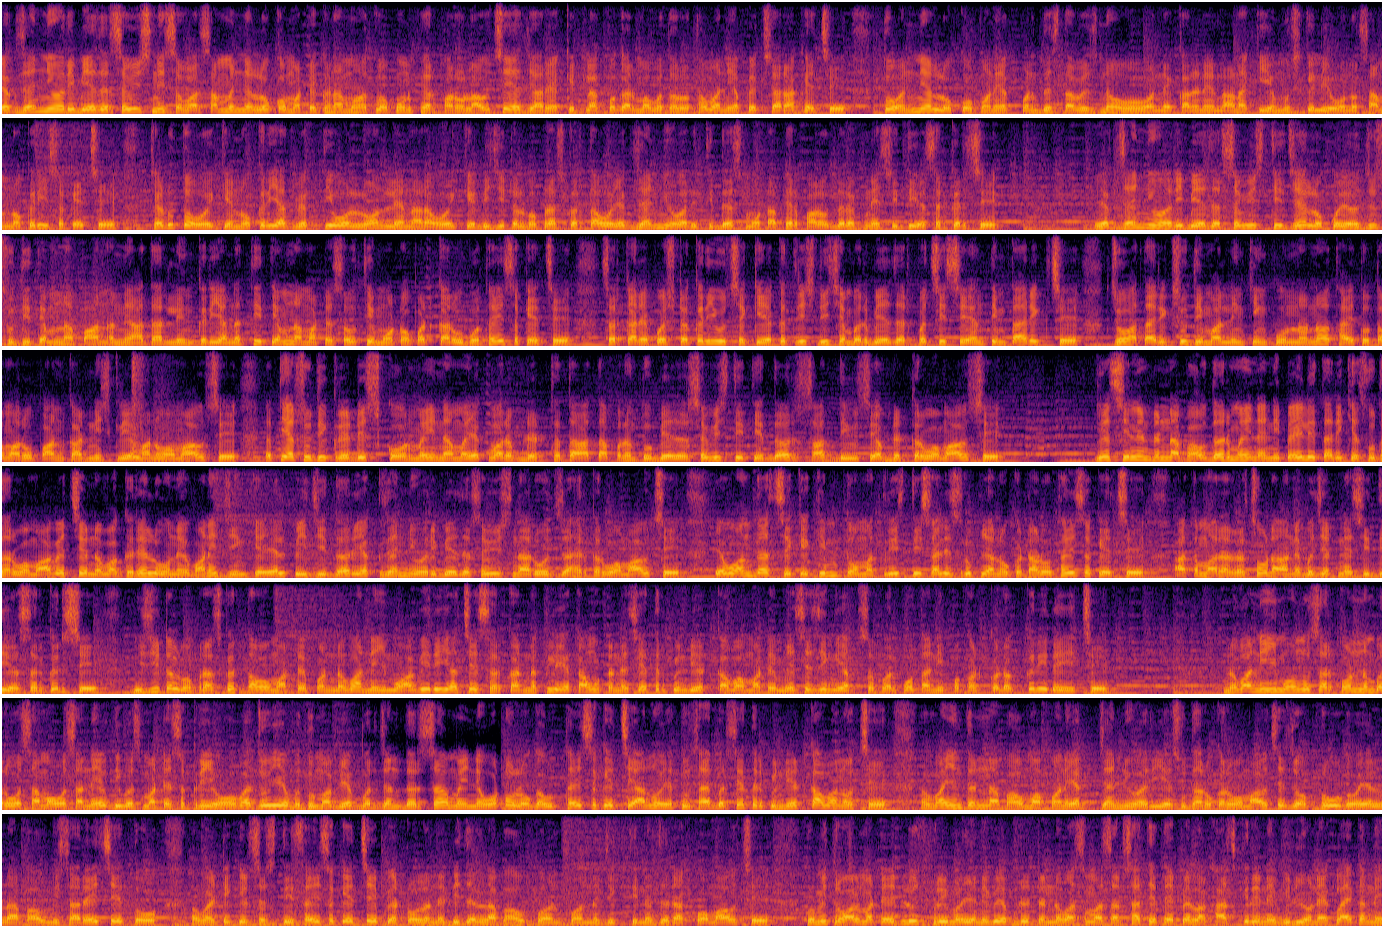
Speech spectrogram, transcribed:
એક જાન્યુઆરી બે હજાર છવ્વીસની સવાર સામાન્ય લોકો માટે ઘણા મહત્વપૂર્ણ ફેરફારો લાવશે. જ્યારે કેટલાક પગારમાં વધારો થવાની અપેક્ષા રાખે છે, તો અન્ય લોકો પણ એક પણ દસ્તાવેજ ન હોવાને કારણે નાણાકીય મુશ્કેલીઓનો સામનો કરી શકે છે. ખેડૂતો હોય કે નોકરિયાત વ્યક્તિઓ, લોન લેનારા હોય કે ડિજિટલ વપરાશકર્તાઓ, એક જાન્યુઆરીથી દસ મોટા ફેરફારો દરેકને સીધી અસર કરશે. એક જાન્યુઆરી બે હજાર છવ્વીસથી જે લોકોએ હજુ સુધી તેમના પાન અને આધાર લિંક કર્યા નથી, તેમના માટે સૌથી મોટો પડકાર ઊભો થઈ શકે છે. સરકારે સ્પષ્ટ કર્યું છે કે એકત્રીસ ડિસેમ્બર બે હજાર પચીસ એ અંતિમ તારીખ છે. જો આ તારીખ સુધીમાં લિંકિંગ પૂર્ણ ન થાય તો તમારું પાન કાર્ડ નિષ્ક્રિય માનવામાં આવશે. અત્યાર સુધી ક્રેડિટ સ્કોર મહિનામાં એકવાર અપડેટ થતા હતા, પરંતુ બે હજાર છવ્વીસથી તે દર સાત દિવસે અપડેટ કરવામાં આવશે. ગેસ સિલિન્ડરના ભાવ દર મહિનાની પહેલી તારીખે સુધારવામાં આવે છે. નવા ઘરેલું અને વાણિજ્યિક કે એલપીજી દર એક જાન્યુઆરી બે હજાર છવ્વીસના રોજ જાહેર કરવામાં આવશે. એવો અંદાજ છે કે કિંમતોમાં ત્રીસથી ચાલીસ રૂપિયાનો ઘટાડો થઈ શકે છે. આ તમારા રસોડા અને બજેટને સીધી અસર કરશે. ડિજિટલ વપરાશકર્તાઓ માટે પણ નવા નિયમો આવી રહ્યા છે. સરકાર નકલી એકાઉન્ટ અને છેતરપિંડી અટકાવવા માટે મેસેજિંગ એપ્સ પર પોતાની પકડ કડક કરી રહી છે. નવા નિયમો અનુસાર ફોન નંબર ઓછામાં ઓછા નેવ દિવસ માટે સક્રિય હોવા જોઈએ. વધુમાં વેબ વર્ઝન દર છ મહિને ઓટો લોગ આઉટ થઈ શકે છે. આનો હેતુ સાયબર છેતરપિંડી અટકાવવાનો છે. હવા ઇંધણના ભાવમાં પણ એક જાન્યુઆરીએ સુધારો કરવામાં આવશે. જો ક્રૂડ ઓઇલના ભાવ નીચા રહે છે, તો હવાઈ ટિકિટ સસ્તી થઈ શકે છે. પેટ્રોલ અને ડીઝલના ભાવ પણ પણ નજીકથી નજર રાખવામાં આવશે. તો મિત્રો, હાલ માટે એટલું જ. ફ્રી મળીએ નવી અપડેટ અને નવા સમાચાર સાથે. તે પહેલાં ખાસ કરીને વિડીયોને એક લાઇક અને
